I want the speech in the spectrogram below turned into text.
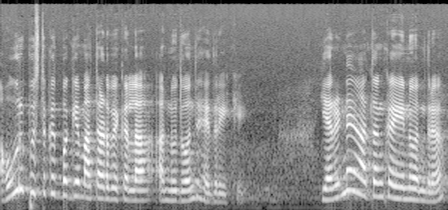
ಅವ್ರ ಪುಸ್ತಕದ ಬಗ್ಗೆ ಮಾತಾಡಬೇಕಲ್ಲ ಅನ್ನೋದು ಒಂದು ಹೆದರಿಕೆ. ಎರಡನೇ ಆತಂಕ ಏನು ಅಂದ್ರೆ,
